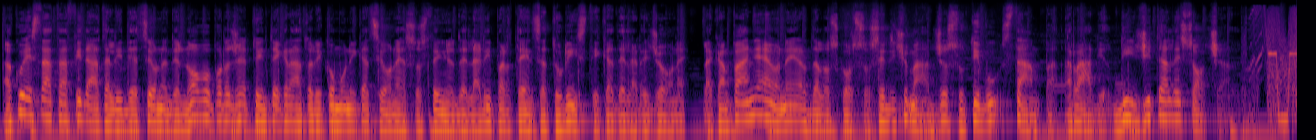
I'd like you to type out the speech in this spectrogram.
a cui è stata affidata l'ideazione del nuovo progetto integrato di comunicazione a sostegno della ripartenza turistica della regione. La campagna è on air dallo scorso 16 maggio su TV, stampa, radio, digital e social.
